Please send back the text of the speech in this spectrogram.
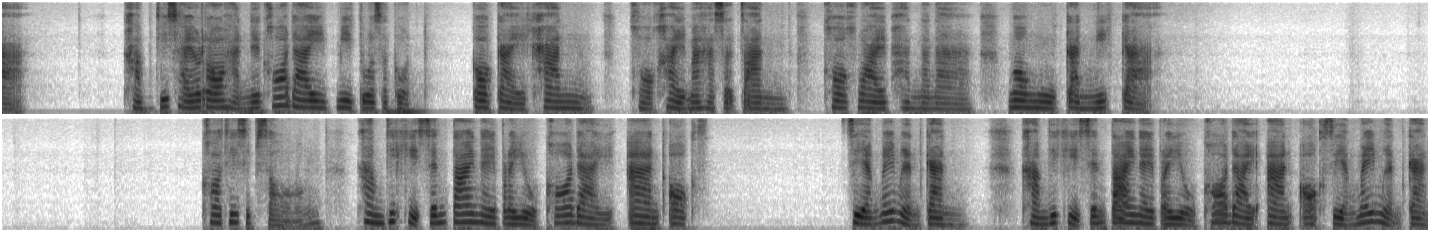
าคำที่ใช้รอหันในข้อใดมีตัวสะกดกอไก่คัน ขอไข่มหัศจรรย์คอควายพันนานางองูกันนิกาข้อที่ 12คำที่ขีดเส้นใต้ในประโยคข้อใดอ่านออก เสียงไม่เหมือนกันคำที่ขีดเส้นใต้ในประโยคข้อใดอ่านออกเสียงไม่เหมือนกัน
